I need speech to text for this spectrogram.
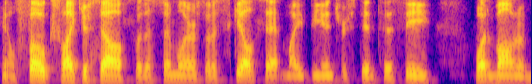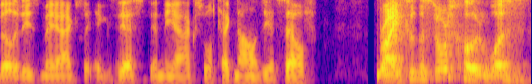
you know, folks like yourself with a similar sort of skill set might be interested to see what vulnerabilities may actually exist in the actual technology itself. Right. So the source code was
